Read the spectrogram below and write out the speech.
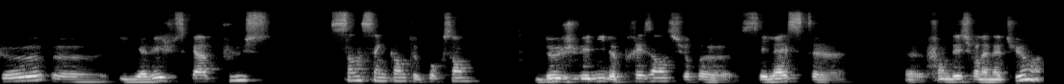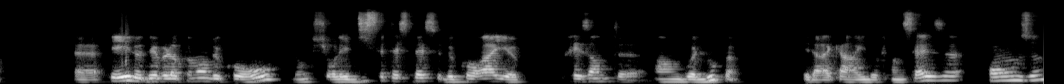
que euh, il y avait jusqu'à plus 150% de juvéniles présents sur euh, Céleste euh, fondés sur la nature. Euh, et le développement de coraux, donc sur les 17 espèces de corail présentes en Guadeloupe et dans la Caraïbe française, 11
